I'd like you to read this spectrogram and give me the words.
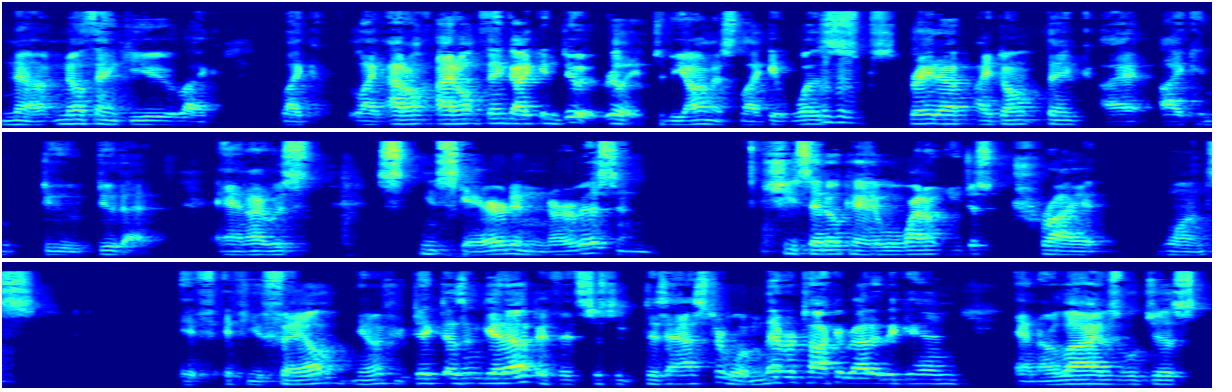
no, no, thank you. Like like like I don't I don't think I can do it. Really, to be honest, like it was mm-hmm. straight up. I don't think I I can do do that. And I was scared and nervous. And she said, okay, well, why don't you just try it once? If if you fail, you know, if your dick doesn't get up, if it's just a disaster, we'll never talk about it again, and our lives will just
